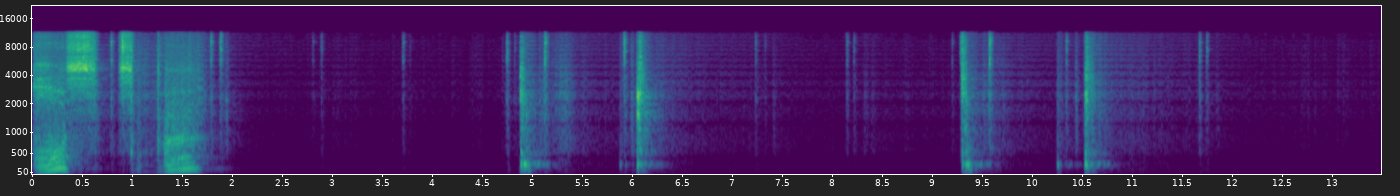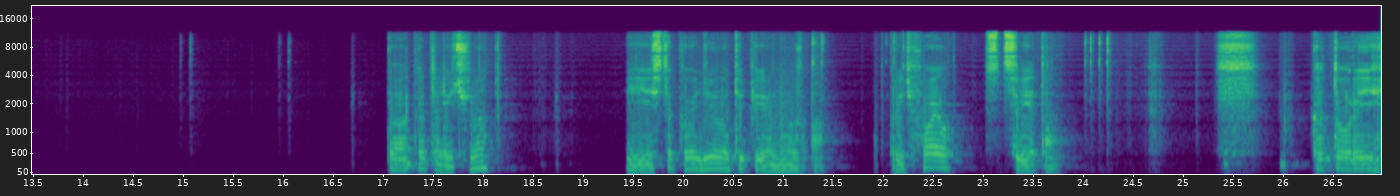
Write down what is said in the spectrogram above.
Вниз, сюда. Так, отлично. Есть такое дело. Теперь нужно открыть файл с цветом, который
